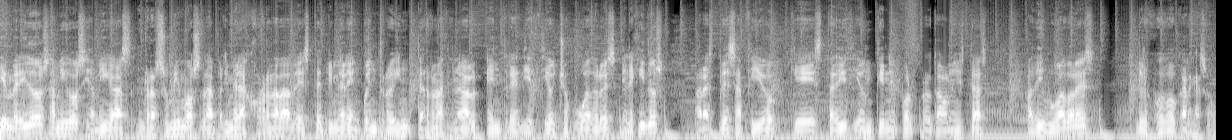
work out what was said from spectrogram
Bienvenidos amigos y amigas, resumimos la primera jornada de este primer encuentro internacional entre 18 jugadores elegidos para este desafío que esta edición tiene por protagonistas a divulgadores del juego Carcassonne.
